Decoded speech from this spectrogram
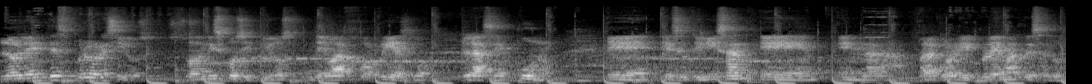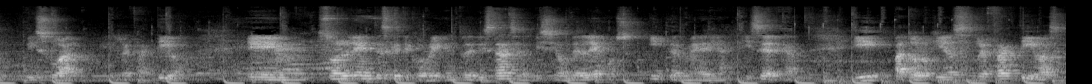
Los lentes progresivos son dispositivos de bajo riesgo, clase 1, eh, que se utilizan eh, para corregir problemas de salud visual y refractiva. Em, son lentes que te corrigen tres distancias, visión de lejos, intermedia y cerca, y patologías refractivas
